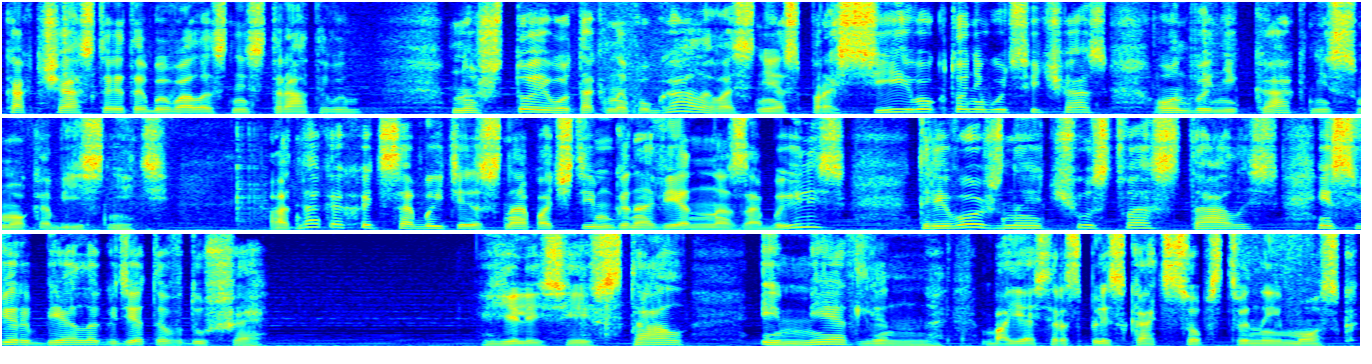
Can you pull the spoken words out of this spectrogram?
как часто это бывало с Нестратовым. Но что его так напугало во сне, спроси его кто-нибудь сейчас, он бы никак не смог объяснить. Однако, хоть события сна почти мгновенно забылись, тревожное чувство осталось и свербело где-то в душе. Елисей встал и медленно, боясь расплескать собственный мозг,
